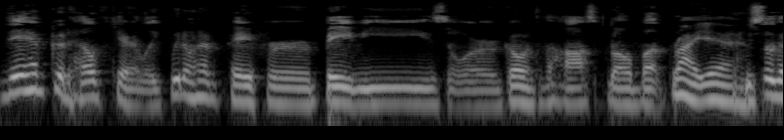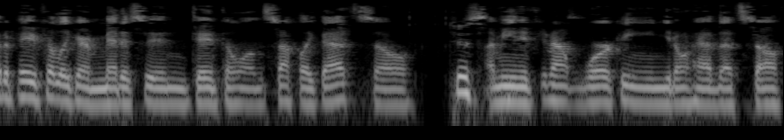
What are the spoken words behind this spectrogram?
they have good health care. Like we don't have to pay for babies or going to the hospital, but right? Yeah. we still got to pay for like our medicine, dental, and stuff like that. So Just I mean, if you're not working and you don't have that stuff,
